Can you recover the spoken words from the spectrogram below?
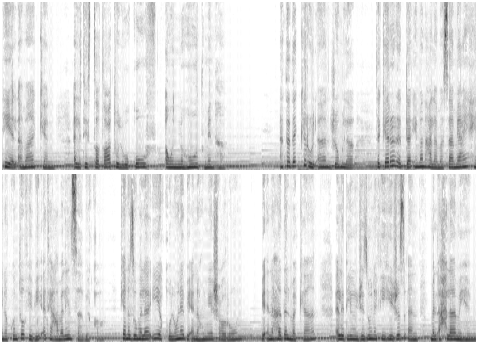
هي الأماكن التي استطعت الوقوف أو النهوض منها. أتذكر الآن جملة تكررت دائما على مسامعي حين كنت في بيئة عمل سابقة. كان زملائي يقولون بأنهم يشعرون بأن هذا المكان الذي ينجزون فيه جزءا من أحلامهم.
